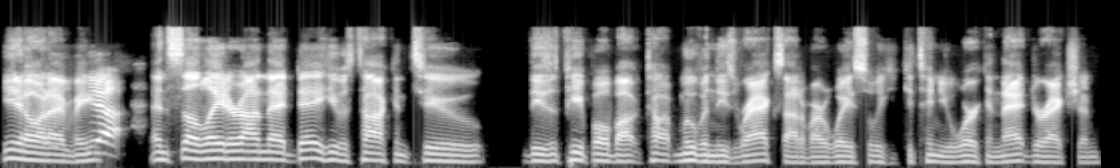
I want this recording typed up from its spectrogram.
you know what I mean. yeah. And so later on that day, he was talking to these people about talk, moving these racks out of our way so we could continue work in that direction.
